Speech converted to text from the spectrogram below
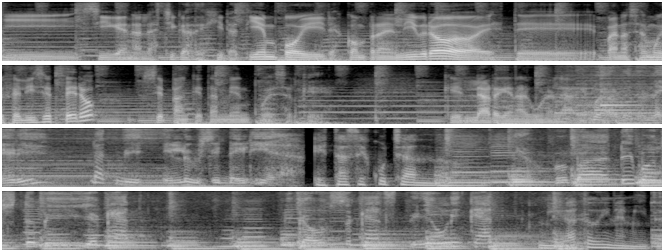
y siguen a las chicas de Giratiempo y les compran el libro, este, van a ser muy felices, pero sepan que también puede ser que, que larguen alguna lágrima. Well, little lady, let me elucidate here. Estás escuchando Everybody wants to be a cat because a cat's the only cat. Mi gato dinamita.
